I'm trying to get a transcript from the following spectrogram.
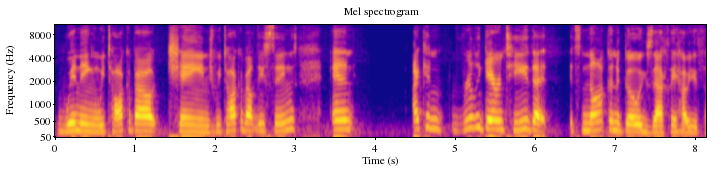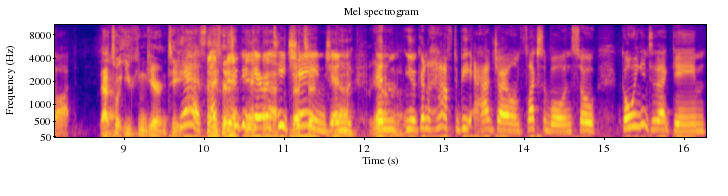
winning, we talk about change, we talk about these things. And I can really guarantee that it's not going to go exactly how you thought. That's what you can guarantee. Yes, that's what you can guarantee change. And yeah. and you're going to have to be agile and flexible. And so going into that game,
